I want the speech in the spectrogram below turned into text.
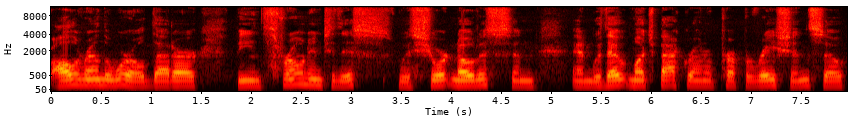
all around the world that are being thrown into this with short notice and, and without much background or preparation. So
